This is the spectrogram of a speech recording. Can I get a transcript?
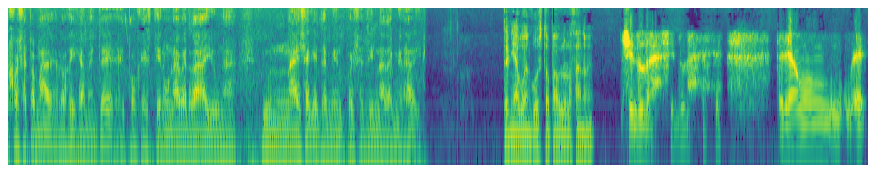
José Tomás, lógicamente, eh, porque tiene una verdad y una, una esa que también pues es digna de admirar. Tenía buen gusto Pablo Lozano, ¿eh? Sin duda, sin duda. Tenía un... Eh,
